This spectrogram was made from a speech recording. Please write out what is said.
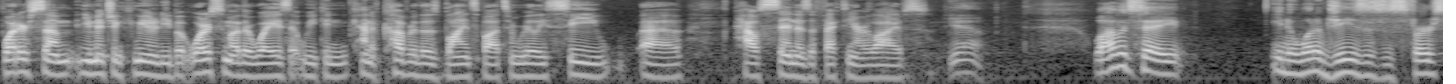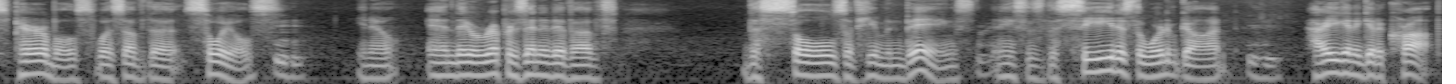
what are some? You mentioned community, but what are some other ways that we can kind of cover those blind spots and really see uh, how sin is affecting our lives? Yeah. Well, I would say, you know, one of Jesus' first parables was of the soils, mm-hmm. you know, and they were representative of the souls of human beings. Right. And he says, the seed is the word of God. Mm-hmm. How are you going to get a crop?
